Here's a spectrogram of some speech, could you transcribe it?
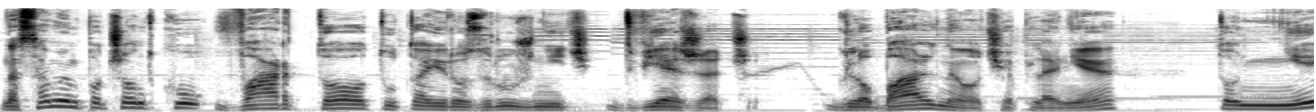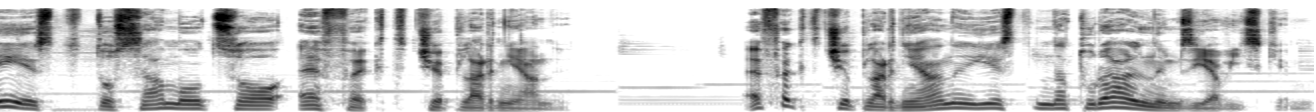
Na samym początku warto tutaj rozróżnić dwie rzeczy. Globalne ocieplenie to nie jest to samo co efekt cieplarniany. Efekt cieplarniany jest naturalnym zjawiskiem.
